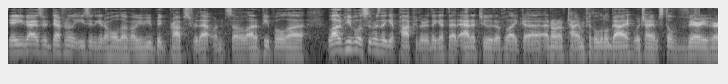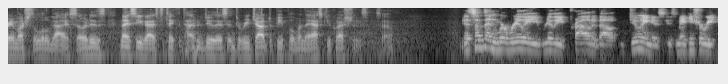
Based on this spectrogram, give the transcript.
yeah, you guys are definitely easy to get a hold of. I'll give you big props for that one. So a lot of people, uh, a lot of people, as soon as they get popular, they get that attitude of like, uh, I don't have time for the little guy, which I am still very, very much the little guy. So it is nice of you guys to take the time to do this and to reach out to people when they ask you questions. So. It's something we're really really proud about doing is, is making sure we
